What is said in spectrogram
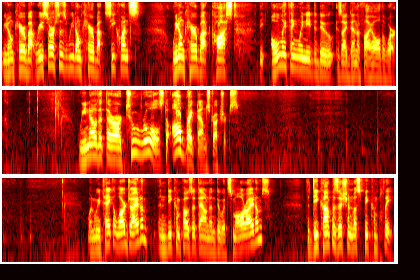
We don't care about resources, we don't care about sequence, we don't care about cost. The only thing we need to do is identify all the work. We know that there are two rules to all breakdown structures. When we take a large item and decompose it down into its smaller items, the decomposition must be complete,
